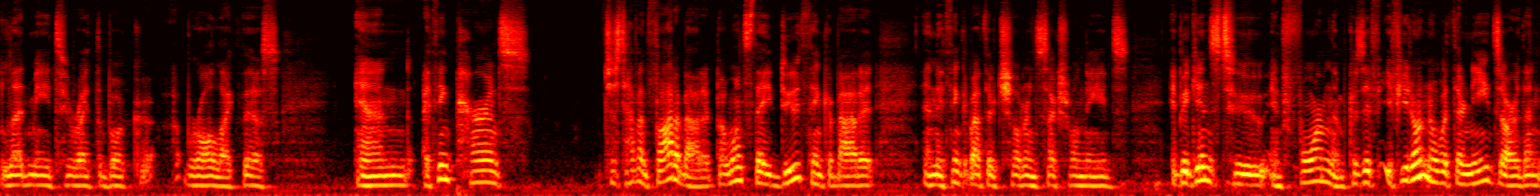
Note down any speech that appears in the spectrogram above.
led me to write the book uh, we're all like this. And i think parents just haven't thought about it but once they do think about it and they think about their children's sexual needs it begins to inform them because if, if you don't know what their needs are then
